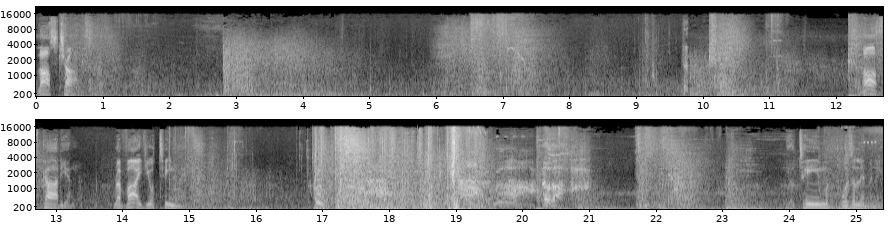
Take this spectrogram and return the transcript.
Last chance. Last Guardian. Revive your teammates. Your team was eliminated.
